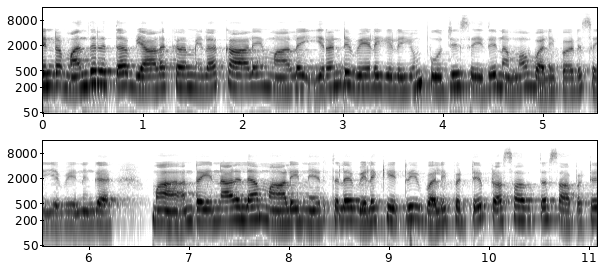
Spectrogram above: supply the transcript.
என்ற மந்திரத்தை வியாழக்கிழமையில் காலை மாலை இரண்டு வேளையிலையும் பூஜை செய்து நம்ம வழிபாடு செய்ய வேணுங்க. மா அன்றைய நாளில் மாலை நேரத்தில் விளக்கேற்றி வழிபட்டு பிரசாதத்தை சாப்பிட்டு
